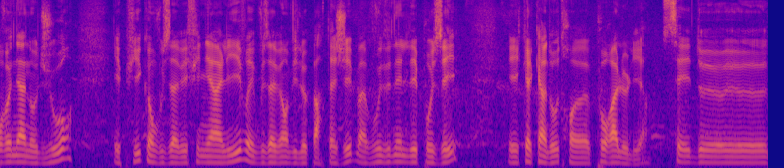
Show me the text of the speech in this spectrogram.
revenez un autre jour. Et puis quand vous avez fini un livre et que vous avez envie de le partager, bah, vous venez le déposer et quelqu'un d'autre euh, pourra le lire. C'est de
